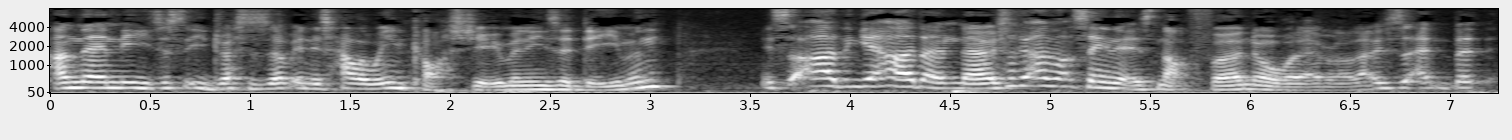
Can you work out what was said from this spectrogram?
and then he just he dresses up in his Halloween costume and he's a demon. It's I yeah, I don't know. It's like I'm not saying that it's not fun or whatever, like. It's, uh, but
